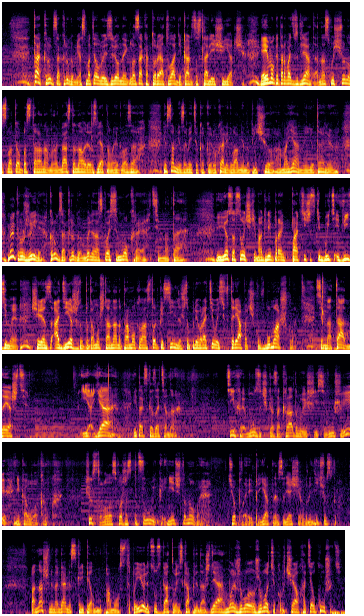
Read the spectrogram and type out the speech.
Так, круг за кругом, я смотрел в ее зеленые глаза, которые от Влади, кажется, стали еще ярче. Я не мог оторвать взгляд, она смущенно смотрела по сторонам, иногда останавливая взгляд на моих глазах. Я сам не заметил, какая рука легла мне на плечо, а моя на ее талию. Мы кружили, круг за кругом, были насквозь мокрые, темнота. Ее сосочки могли практически быть видимы через одежду, потому что она промокла настолько сильно, что превратилась в тряпочку, в бумажку. Темнота, дождь. Я, я, и так сказать она. Тихая музычка, закрадывающаяся в уши, и никого вокруг. Чувство было схоже с поцелуйкой, нечто новое. Теплое и приятное, зудящее в груди чувство. Под нашими ногами скрипел помост. По ее лицу скатывались капли дождя. Мой живо животик урчал, хотел кушать.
